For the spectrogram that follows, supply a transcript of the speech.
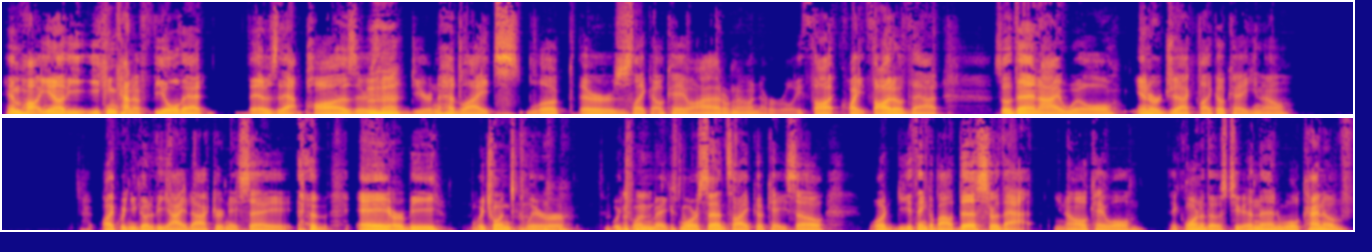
him, you know, you can kind of feel that there's that pause, there's mm-hmm. that deer in the headlights look. There's like, okay, well, I don't know. I never really thought, quite thought of that. So then I will interject like, okay, you know, like when you go to the eye doctor and they say A or B, which one's clearer, which one makes more sense. Like, okay, so what do you think about this or that? You know, okay, well, pick one of those two, and then we'll kind of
